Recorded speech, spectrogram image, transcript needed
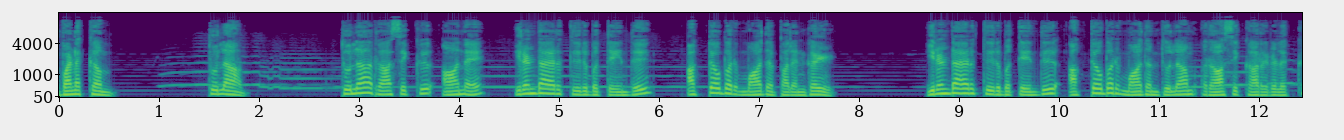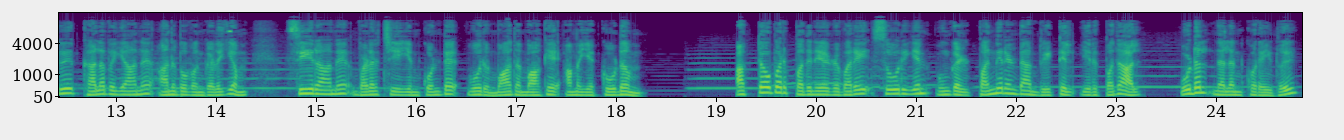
வணக்கம். துலாம். துலா ராசிக்கு ஆன இரண்டாயிரத்து இருபத்தைந்து அக்டோபர் மாத பலன்கள். இரண்டாயிரத்து இருபத்தைந்து அக்டோபர் மாதம் துலாம் ராசிக்காரர்களுக்கு கலவையான அனுபவங்களையும் சீரான வளர்ச்சியையும் கொண்ட ஒரு மாதமாக அமையக்கூடும். அக்டோபர் பதினேழு வரை சூரியன் உங்கள் பன்னிரண்டாம் வீட்டில் இருப்பதால் உடல் நலன் குறைவு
